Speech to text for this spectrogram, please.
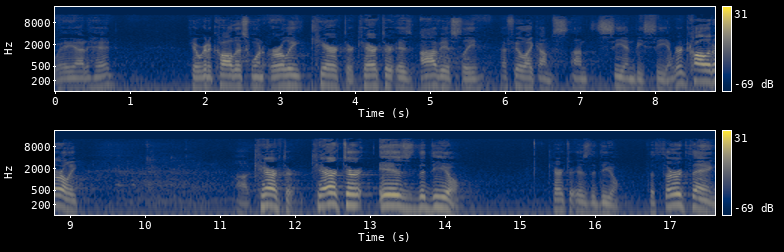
way out ahead. Okay, we're going to call this one early character. Character is obviously, I feel like I'm on CNBC. I'm going to call it early. Uh, character. Character is the deal. Character is the deal. The third thing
